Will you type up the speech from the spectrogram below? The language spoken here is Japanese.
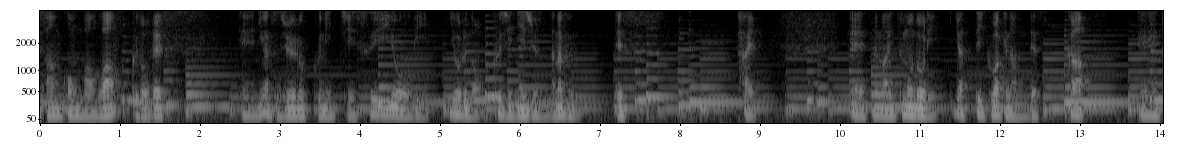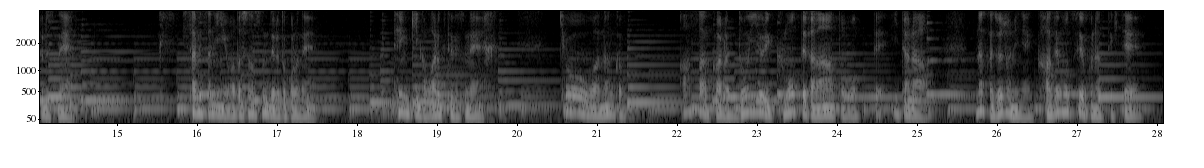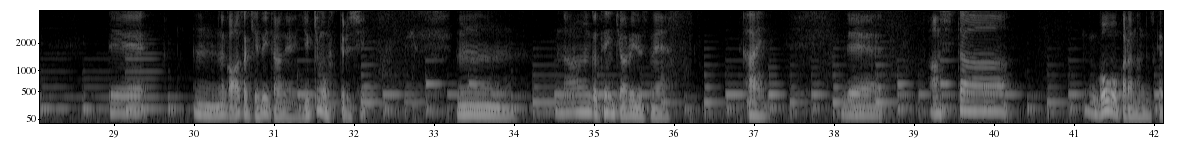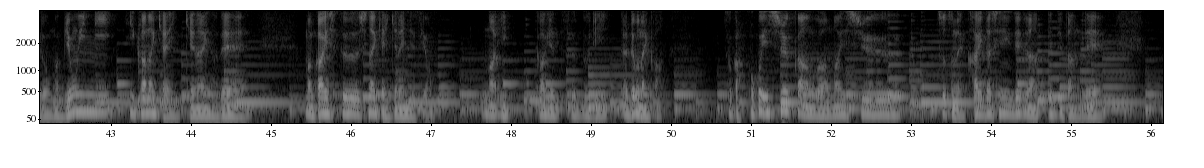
皆さんこんばんは工藤です、えー2月16日水曜日夜の9時27分です。はい。えーとまあいつも通りやっていくわけなんですがえっ、とですね久々に私の住んでるところね天気が悪くてですね今日はなんか朝からどんより曇ってたなと思っていたらなんか徐々にね風も強くなってきてでうんなんか朝気づいたらね雪も降ってるし。うんなんか天気悪いですね。はい。で明日午後からなんですけど、まあ、病院に行かなきゃいけないので、まあ、外出しなきゃいけないんですよ。まあ1ヶ月ぶり。でもないか。そうかここ1週間は毎週ちょっとね買い出しに出てた出てたんで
